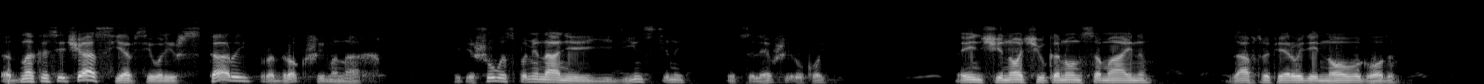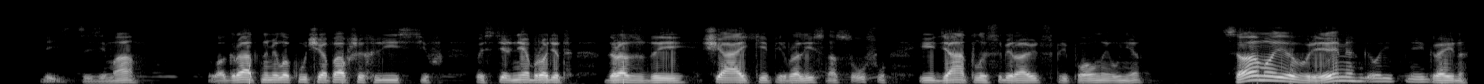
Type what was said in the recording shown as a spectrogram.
Однако сейчас я всего лишь старый продрогший монах и пишу воспоминания единственной уцелевшей рукой. Нынче ночью канун Самайна. Завтра первый день Нового года. Близится зима. В оград намело куча опавших листьев, по стерне бродят дрозды, чайки перебрались на сушу, и дятлы собираются при полной луне. Самое время, говорит мне Грейна,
